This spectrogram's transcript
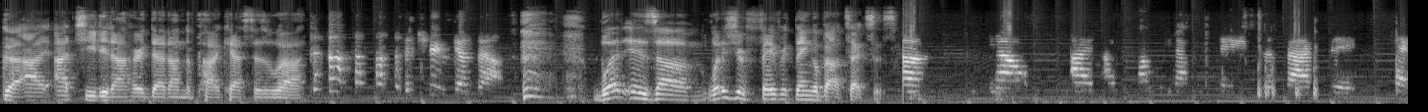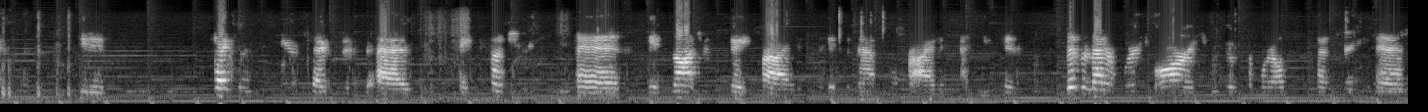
Good. I, I cheated. I heard that on the podcast as well. the truth comes out. What is um what is your favorite thing about Texas? Um, you know, I, I probably have to say the fact that Texas is Texas views Texas as a country, and it's not just state pride; it's, it's a national pride, and, you can. It doesn't matter where you are; you can go somewhere else in the country, and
